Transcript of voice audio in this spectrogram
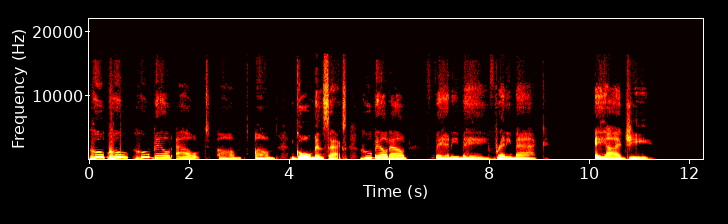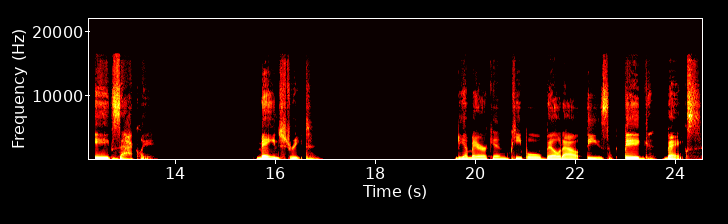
Who who who bailed out um um Goldman Sachs? Who bailed out Fannie Mae, Freddie Mac, AIG? Exactly. Main Street the American people bailed out these big banks.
